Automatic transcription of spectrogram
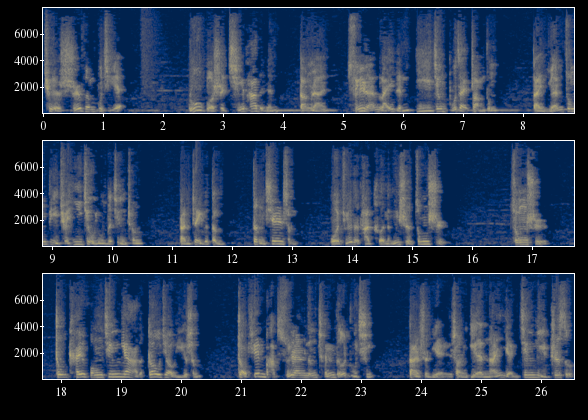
却十分不解。如果是其他的人，当然。虽然来人已经不在帐中，但元宗帝却依旧用的敬称。但这个邓邓先生，我觉得他可能是宗室。宗室。周开荒惊讶的高叫一声。赵天霸虽然能沉得住气，但是脸上也难掩惊异之色。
